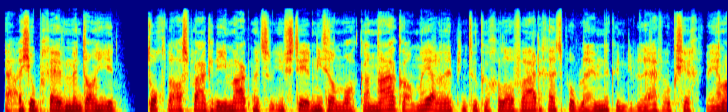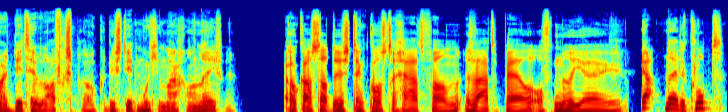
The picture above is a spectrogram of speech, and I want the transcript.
Ja, als je op een gegeven moment dan je toch de afspraken die je maakt met zo'n investeerder niet helemaal kan nakomen, ja, dan heb je natuurlijk een geloofwaardigheidsprobleem. Dan kunnen die bedrijven ook zeggen van ja, maar dit hebben we afgesproken, dus dit moet je maar gewoon leveren. Ook als dat dus ten koste gaat van het waterpeil of milieu. Ja, nee, dat klopt.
